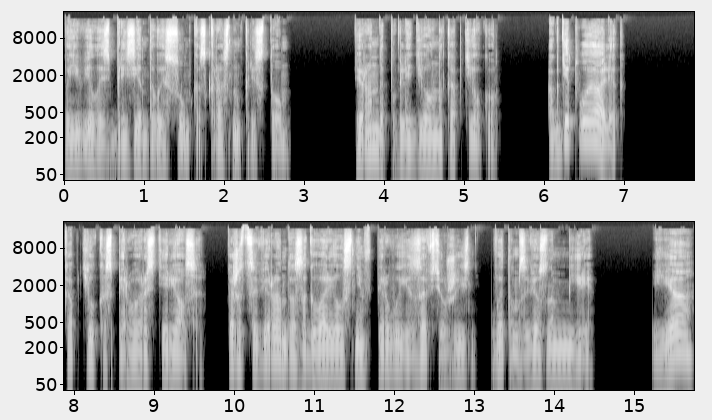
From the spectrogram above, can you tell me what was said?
появилась брезентовая сумка с красным крестом. Веранда поглядела на коптилку. «А где твой Алик?» Коптилка сперва растерялся. Кажется, Веранда заговорила с ним впервые за всю жизнь в этом звездном мире. «Я?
